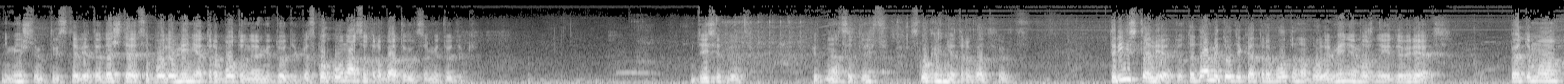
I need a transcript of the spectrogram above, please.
Не меньше, чем 300 лет. Это считается более-менее отработанная методика. Сколько у нас отрабатываются методики? 10 лет, 15 лет. Сколько они отрабатываются? 300 лет. Вот тогда методика отработана, более-менее можно ей доверять. Поэтому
